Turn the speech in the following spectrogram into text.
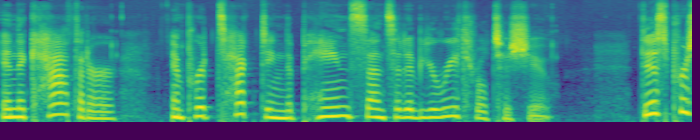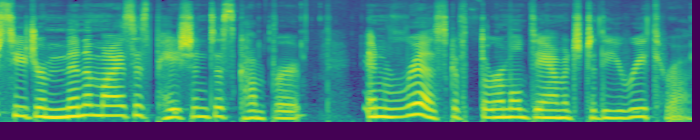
in the catheter and protecting the pain sensitive urethral tissue. This procedure minimizes patient discomfort and risk of thermal damage to the urethra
